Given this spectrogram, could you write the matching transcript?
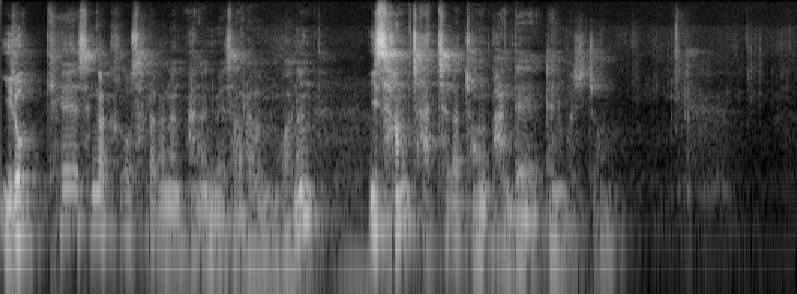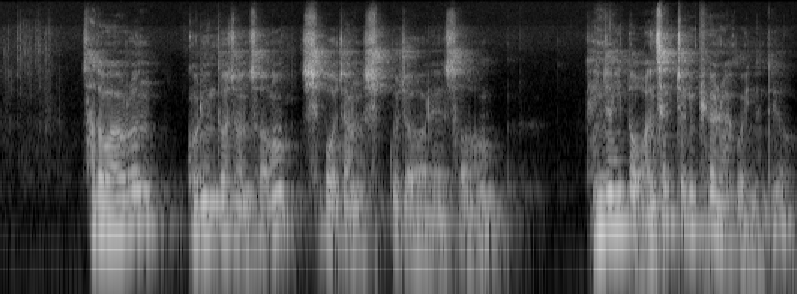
이렇게 생각하고 살아가는 하나님의 사람과는 이 삶 자체가 정반대되는 것이죠. 사도 바울은 고린도전서 15장 19절에서 굉장히 또 원색적인 표현을 하고 있는데요.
